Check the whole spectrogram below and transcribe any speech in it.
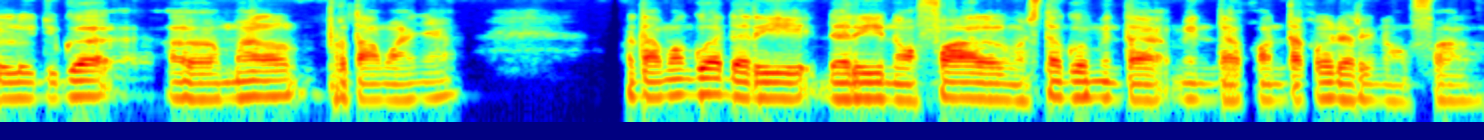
lu juga eh, mal pertamanya. Pertama gua dari dari Noval, mesti gue minta minta kontak lu dari Noval.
